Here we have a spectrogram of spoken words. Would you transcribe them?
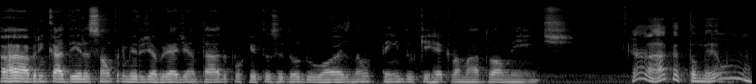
ah, brincadeira, só um primeiro de abril adiantado porque torcedor do Warriors não tem do que reclamar atualmente. Caraca, tomei um,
